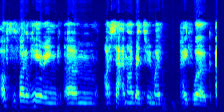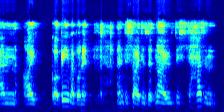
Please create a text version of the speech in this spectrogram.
after the final hearing, um, I sat and I read through my paperwork, and I got a bee in my bonnet and decided that no, this hasn't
